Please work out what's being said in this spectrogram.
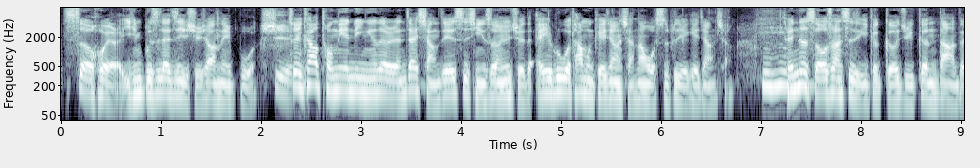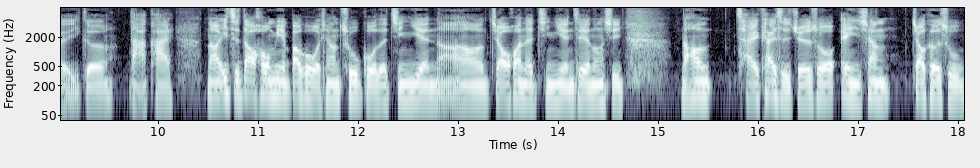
社会了，已经不是在自己学校内部了。是，所以看到同年龄的人在想这些事情的时候，你就觉得，哎，如果他们可以这样想，那我是不是也可以这样想？所以那时候算是一个格局更大的一个打开。然后一直到后面，包括我像出国的经验啊，然后交换的经验这些东西，然后。才开始觉得说，哎，你像教科书，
